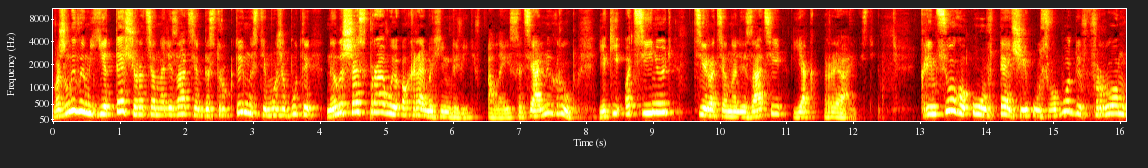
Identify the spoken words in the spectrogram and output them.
Важливим є те, що раціоналізація деструктивності може бути не лише справою окремих індивідів, але й соціальних груп, які оцінюють ці раціоналізації як реальність. Крім цього, у втечі у свободи Фром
